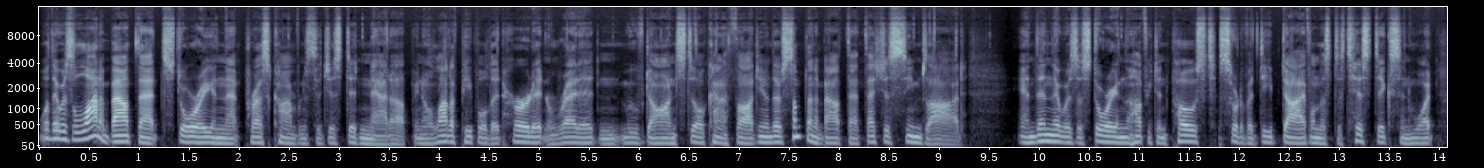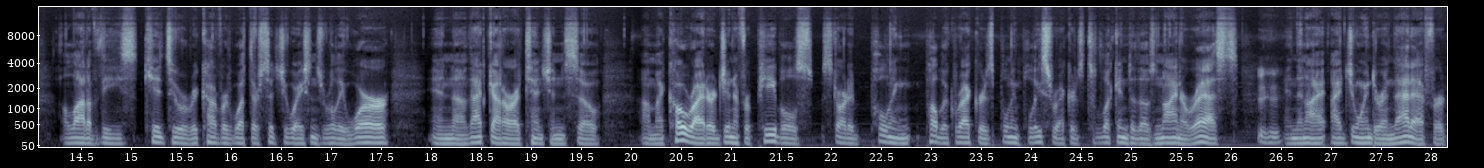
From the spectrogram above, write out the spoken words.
Well, there was a lot about that story in that press conference that just didn't add up. You know, a lot of people that heard it and read it and moved on still kind of thought, you know, there's something about that that just seems odd. And then there was a story in the Huffington Post, sort of a deep dive on the statistics and what a lot of these kids who were recovered, what their situations really were. And uh, that got our attention. So uh, my co writer, Jennifer Peebles, started pulling public records, pulling police records to look into those nine arrests. Mm-hmm. And then I, I joined her in that effort.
